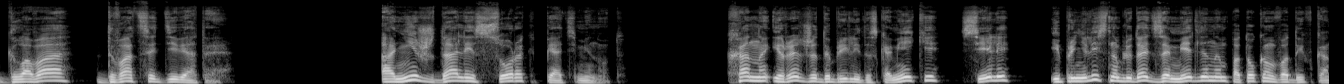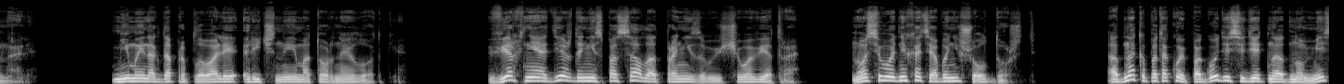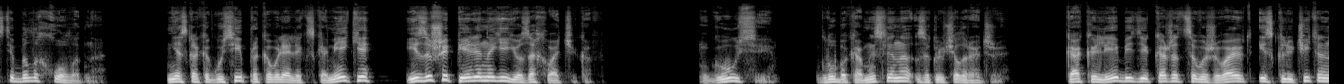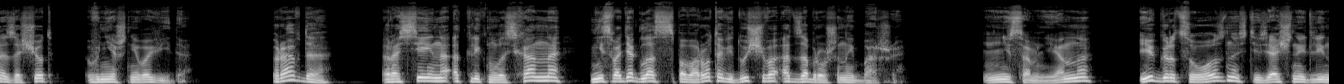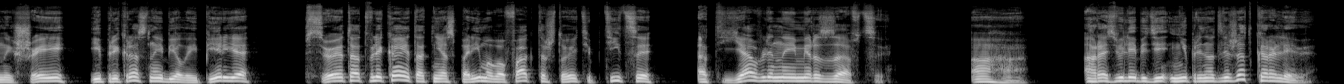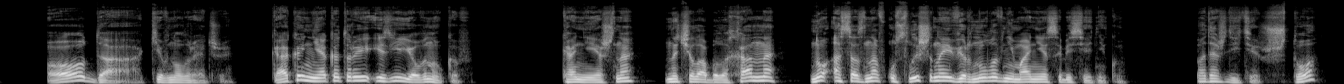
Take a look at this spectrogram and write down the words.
Глава 29 Они ждали 45 минут. Ханна и Реджи добрели до скамейки, сели и принялись наблюдать за медленным потоком воды в канале. Мимо иногда проплывали речные моторные лодки. Верхняя одежда не спасала от пронизывающего ветра, но сегодня хотя бы не шел дождь. Однако по такой погоде сидеть на одном месте было холодно. Несколько гусей проковыляли к скамейке и зашипели на ее захватчиков. «Гуси», — глубокомысленно заключил Реджи, «как и лебеди, кажется, выживают исключительно за счет внешнего вида». «Правда?» — рассеянно откликнулась Ханна, не сводя глаз с поворота, ведущего от заброшенной баржи. «Несомненно, их грациозность, изящные длинной шеи и прекрасные белые перья все это отвлекает от неоспоримого факта, что эти птицы — отъявленные мерзавцы. Ага. А разве лебеди не принадлежат королеве? О, да, кивнул Реджи. Как и некоторые из ее внуков. Конечно, начала была Ханна, но, осознав услышанное, вернула внимание собеседнику. «Подождите, что?»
